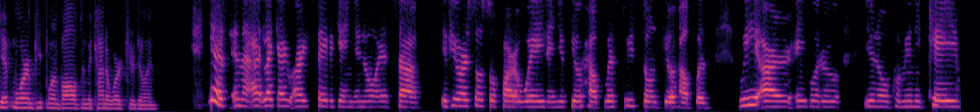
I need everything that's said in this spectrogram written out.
get more and people involved in the kind of work you're doing. Yes. And i like i, I say it again you know it's uh if you are so so far away and you feel helpless please don't feel helpless. We are able to you know communicate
